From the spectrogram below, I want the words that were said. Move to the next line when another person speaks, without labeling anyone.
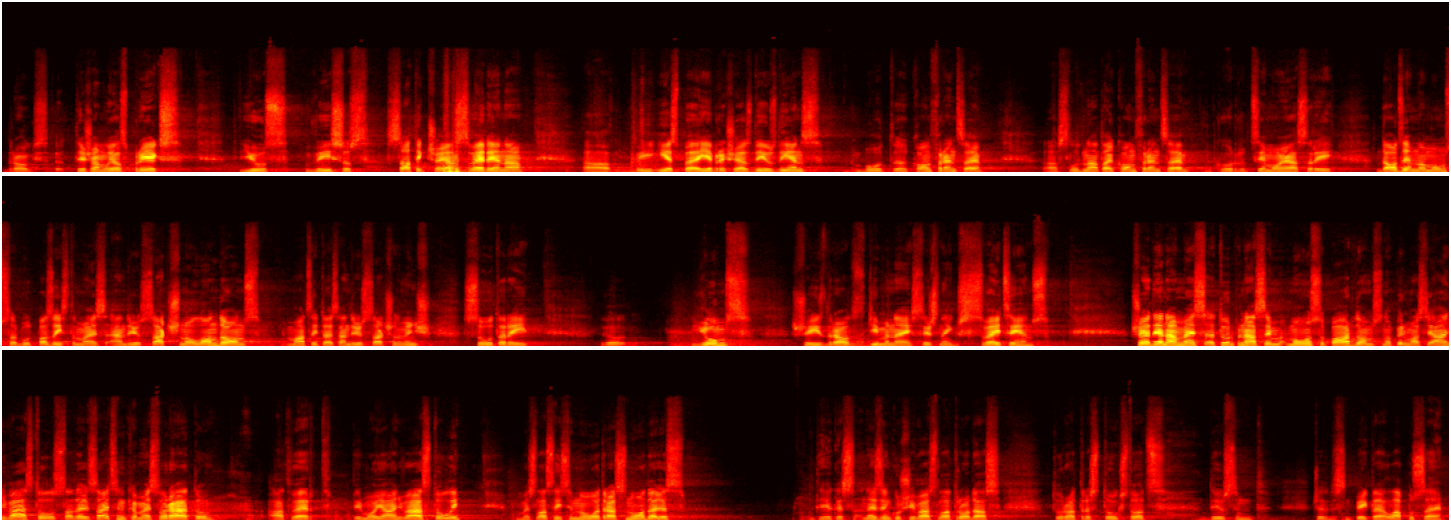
Draugs, tiešām liels prieks jūs visus satikt šajā svētdienā. Bija iespēja iepriekšējās divas dienas būt konferencē, sludinātāju konferencē, kur ciemojās arī daudziem no mums, varbūt pazīstamais Andrijs Sačs no Londonas, mācītājs Andrijs Sačs. Viņš sūta arī jums, šīs draudzes ģimenei, sirsnīgus sveicienus. Šajā dienā mēs turpināsim mūsu pārdomas no 1. Jāņa vēstules. Tādēļ es aicinu, ka mēs varētu atvērt 1. Jāņa vēstuli. Mēs lasīsim no otras nodaļas. Tie, kas nezina, kur šī vēstule atrodas, tur atrast 1245. lapusē.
